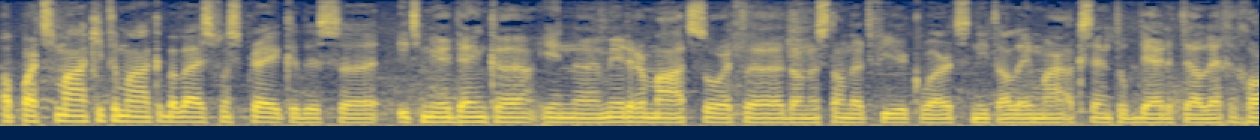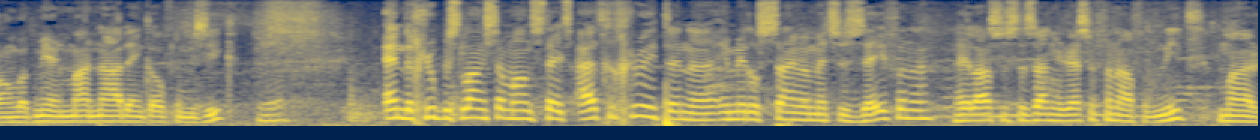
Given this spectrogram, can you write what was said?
apart smaakje te maken bij wijze van spreken. Dus eh, iets meer denken in eh, meerdere maatsoorten dan een standaard vierkwarts. Niet alleen maar accenten op derde tel leggen. Gewoon wat meer nadenken over de muziek. En de groep is langzamerhand steeds uitgegroeid. En eh, inmiddels zijn we met z'n zevenen. Helaas is de zangeres er vanavond niet. Maar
